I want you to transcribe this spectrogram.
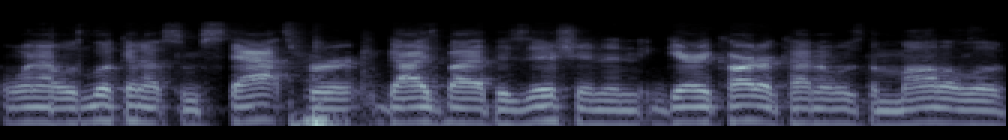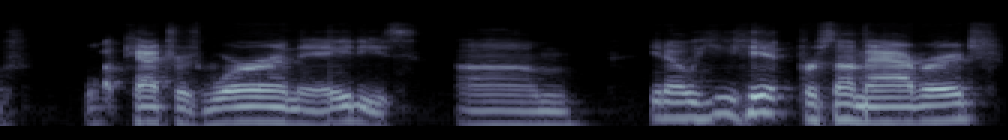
when I was looking up some stats for guys by a position and Gary Carter kind of was the model of what catchers were in the 80s. Um, you know, he hit for some average.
